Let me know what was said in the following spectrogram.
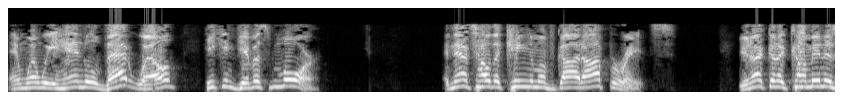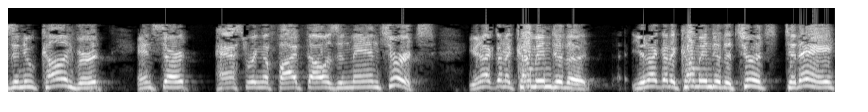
And when we handle that well, He can give us more. And that's how the kingdom of God operates. You're not going to come in as a new convert and start pastoring a 5,000 man church. You're not going to come into the, you're not going to come into the church today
